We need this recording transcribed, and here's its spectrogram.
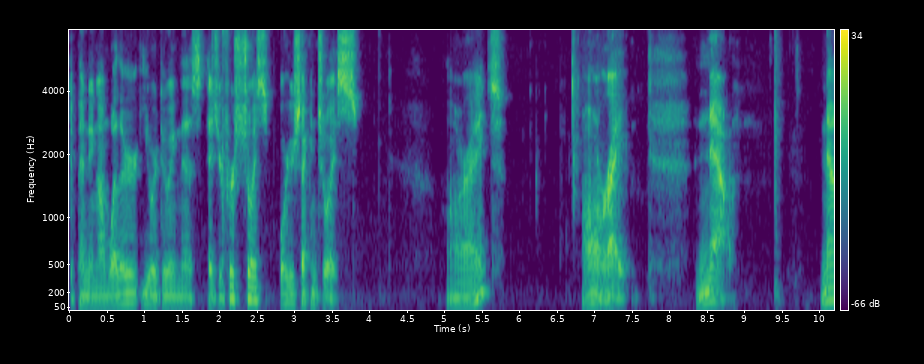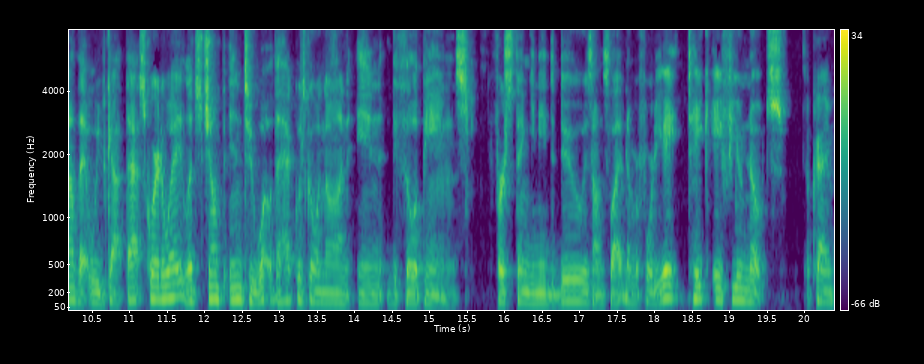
depending on whether you are doing this as your first choice or your second choice. All right. All right. Now, now that we've got that squared away, let's jump into what the heck was going on in the Philippines. First thing you need to do is on slide number 48, take a few notes. Okay.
